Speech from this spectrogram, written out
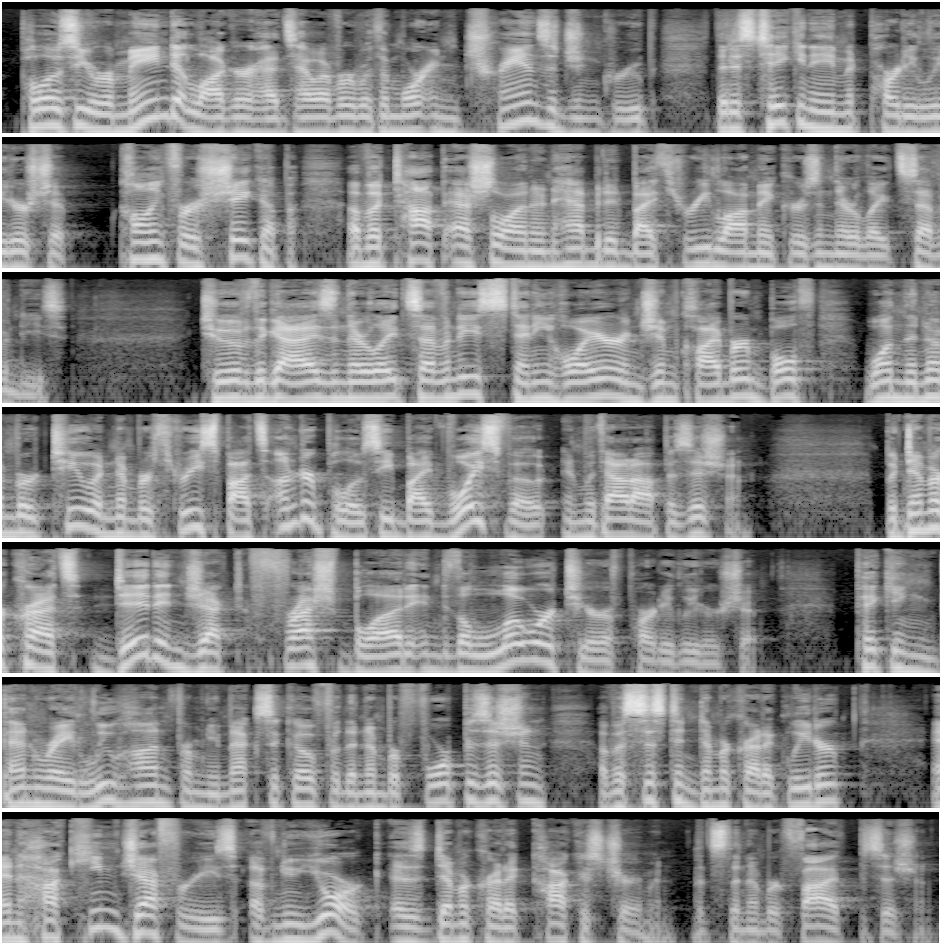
Pelosi remained at loggerheads, however, with a more intransigent group that has taken aim at party leadership, calling for a shakeup of a top echelon inhabited by three lawmakers in their late 70s. Two of the guys in their late 70s, Steny Hoyer and Jim Clyburn, both won the number two and number three spots under Pelosi by voice vote and without opposition. But Democrats did inject fresh blood into the lower tier of party leadership, picking Ben Ray Lujan from New Mexico for the number four position of assistant Democratic leader, and Hakeem Jeffries of New York as Democratic caucus chairman. That's the number five position.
